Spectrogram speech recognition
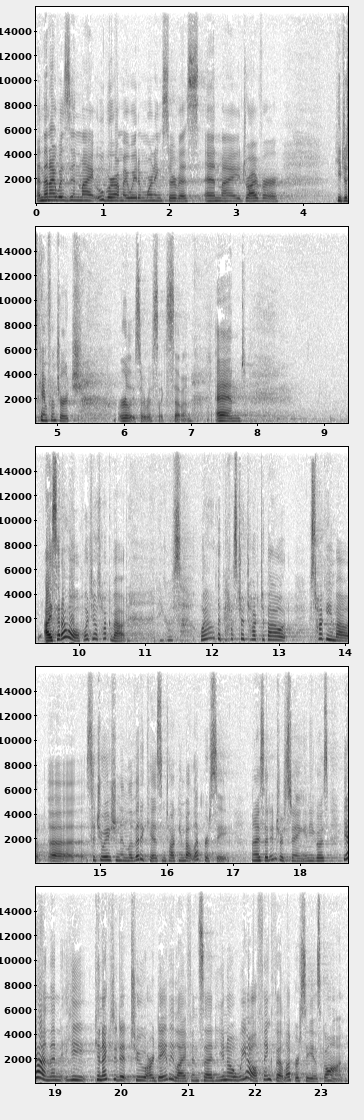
And then I was in my Uber on my way to morning service, and my driver, he just came from church, early service, like seven. And I said, Oh, what'd y'all talk about? And he goes, Well, the pastor talked about, was talking about a situation in Leviticus and talking about leprosy. And I said, Interesting. And he goes, Yeah. And then he connected it to our daily life and said, You know, we all think that leprosy is gone,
